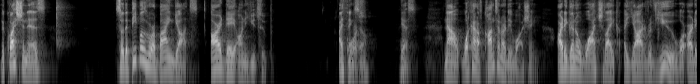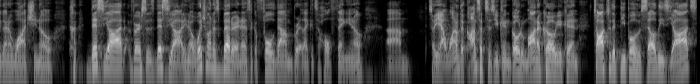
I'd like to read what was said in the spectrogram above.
the question is so the people who are buying yachts, are they on YouTube? I think so. Yes. Now, what kind of content are they watching? Are they going to watch like a yacht review or are they going to watch, you know, this yacht versus this yacht, you know, which one is better? And it's like a full down, like it's a whole thing, you know? Um, so yeah, one of the concepts is you can go to Monaco, you can talk to the people who sell these yachts,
